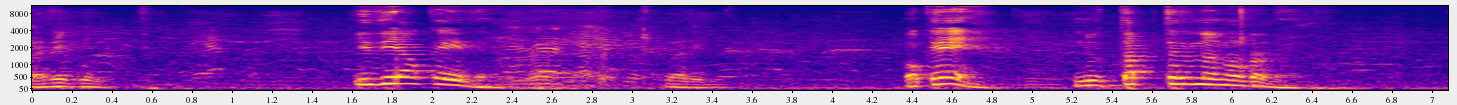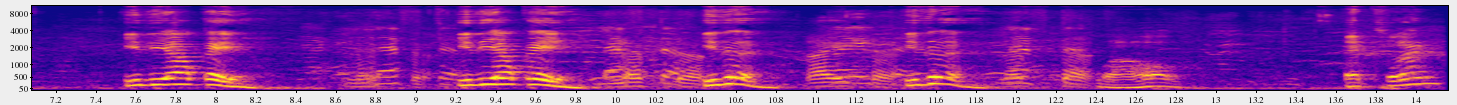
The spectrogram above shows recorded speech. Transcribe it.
ವೆರಿ ಗುಡ್ ಇದು ಯಾವ ಕೈ ಇದೆ ವೆರಿ ಗುಡ್ ಓಕೆ ನೀವು ತಪ್ಪಿದ್ರೆ ನೋಡೋಣ ಇದು ಯಾವ ಕೈ ಇದು ಯಾವ ಕೈ ಇದು ರೈಟ್ ಇದು ಲೆಫ್ಟ್ ವಾವ್ ಎಕ್ಸಲೆಂಟ್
